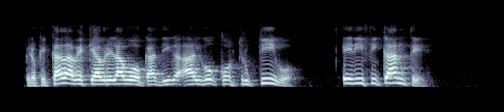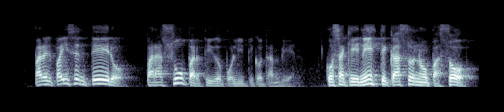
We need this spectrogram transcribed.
pero que cada vez que abre la boca diga algo constructivo, edificante para el país entero, para su partido político también. Cosa que en este caso no pasó.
